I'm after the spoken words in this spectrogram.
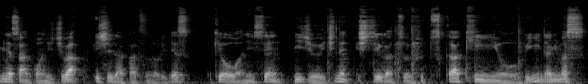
皆さんこんにちは。石田勝則です。今日は2021年7月2日金曜日になります。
